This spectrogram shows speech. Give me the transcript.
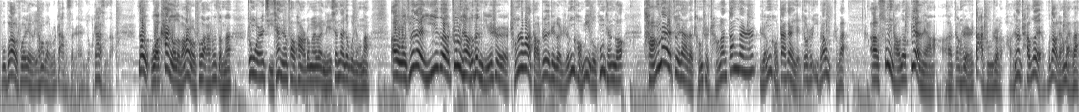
不不要说这个烟花爆竹炸不死人，有炸死的。那我看有的网友说啊，说怎么中国人几千年放炮仗都没问题，现在就不行呢？啊，我觉得一个重要的问题是城市化导致的这个人口密度空前高。唐代最大的城市长安，当时人口大概也就是一百五十万，啊，宋朝的汴梁啊，当时也是大城市了，好像差不多也不到两百万。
